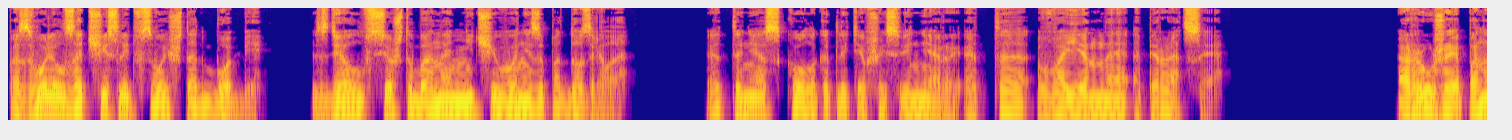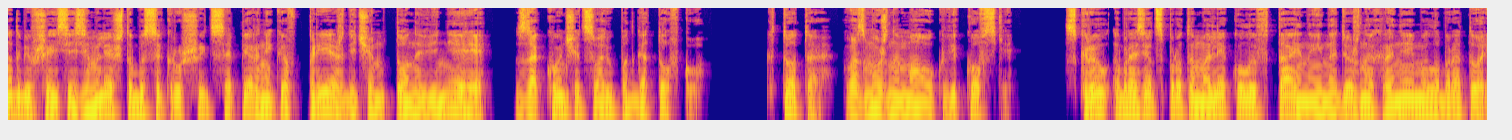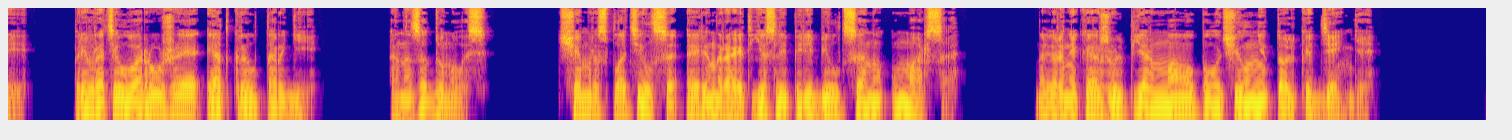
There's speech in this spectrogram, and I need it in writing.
Позволил зачислить в свой штат Бобби. Сделал все, чтобы она ничего не заподозрила. Это не осколок, отлетевший с Венеры, это военная операция. Оружие, понадобившееся Земле, чтобы сокрушить соперников, прежде чем то на Венере закончит свою подготовку. Кто-то, возможно, Маук Виковски, скрыл образец протомолекулы в тайной и надежно охраняемой лаборатории, превратил в оружие и открыл торги. Она задумалась. Чем расплатился Эренрайт, если перебил цену у Марса? Наверняка Жюль Пьер Мао получил не только деньги.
